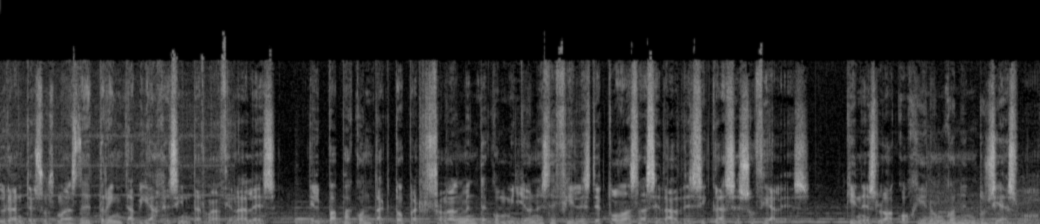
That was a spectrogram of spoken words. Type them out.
Durante sus más de 30 viajes internacionales, el Papa contactó personalmente con millones de fieles de todas las edades y clases sociales, quienes lo acogieron con entusiasmo.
